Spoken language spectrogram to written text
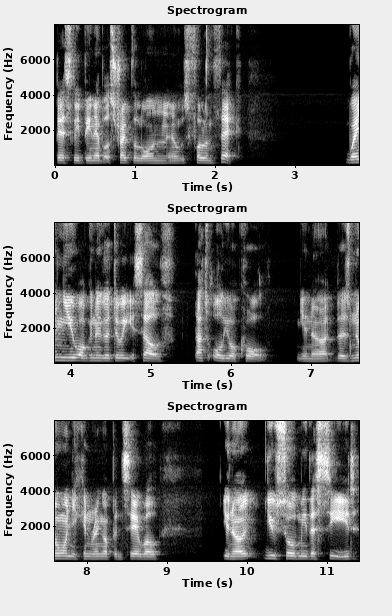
basically being able to stripe the lawn and it was full and thick. When you are going to go do it yourself, that's all your call. You know, there's no one you can ring up and say, well, you know, you sold me this seed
